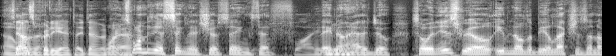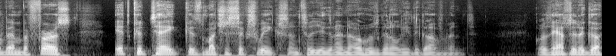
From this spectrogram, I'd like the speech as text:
Uh, sounds one of- pretty anti-democrat. it's one of their signature things that Flying they know how to do. So in Israel, even though there'll be elections on November 1st, it could take as much as six weeks until you're going to know who's going to lead the government. Because they have to go.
